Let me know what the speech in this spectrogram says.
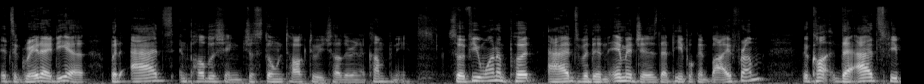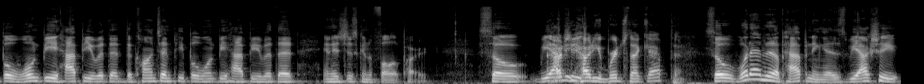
it's a great idea but ads and publishing just don't talk to each other in a company. So if you want to put ads within images that people can buy from the con- the ads people won't be happy with it. The content people won't be happy with it. And it's just going to fall apart so we how, do actually you, how do you bridge that gap then? so what ended up happening is we actually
